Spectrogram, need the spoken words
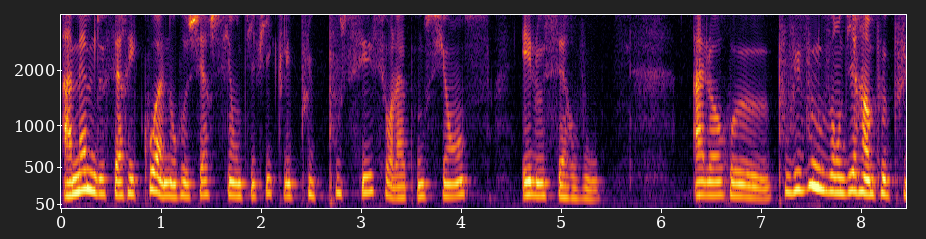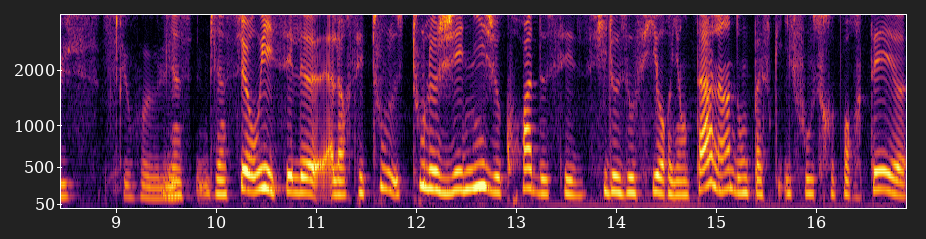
à même de faire écho à nos recherches scientifiques les plus poussées sur la conscience et le cerveau. Alors, euh, pouvez-vous nous en dire un peu plus sur euh, les... bien, sûr, oui. C'est le, alors c'est tout, tout, le génie, je crois, de ces philosophies orientales. Hein, donc, parce qu'il faut se reporter. Euh,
